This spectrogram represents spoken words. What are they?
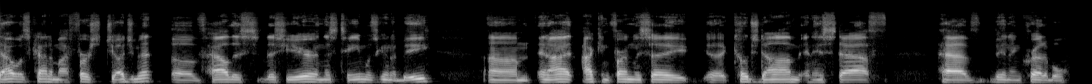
that was kind of my first judgment of how this this year and this team was going to be. Um, and I, I can firmly say uh, Coach Dom and his staff have been incredible.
